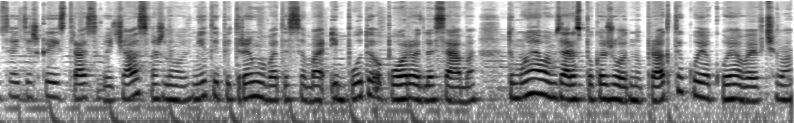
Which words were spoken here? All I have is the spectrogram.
У цей тяжкий стресовий час важливо вміти підтримувати себе і бути опорою для себе. Тому я вам зараз покажу одну практику, яку я вивчила.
